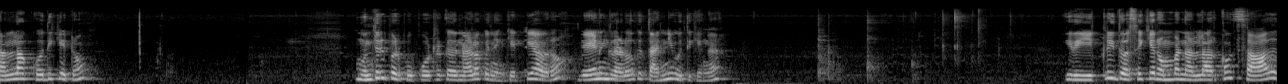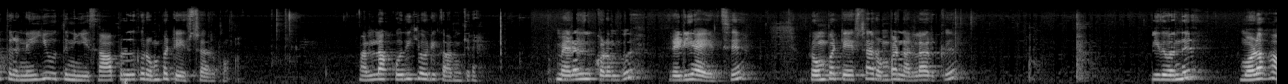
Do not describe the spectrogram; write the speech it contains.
நல்லா கொதிக்கட்டும். முந்திரி பருப்பு போட்டிருக்கிறதுனால கொஞ்சம் கெட்டியாக வரும். வேணுங்கிற அளவுக்கு தண்ணி ஊற்றிக்கோங்க இது இட்லி தோசைக்கு ரொம்ப நல்லாயிருக்கும் சாதத்தில் நெய் ஊற்றி நீங்கள் சாப்பிட்றதுக்கு ரொம்ப டேஸ்ட்டாக இருக்கும். நல்லா கொதிக்க ஓடி காமிக்கிறேன். மிளகு குழம்பு ரெடி ஆயிடுச்சு ரொம்ப டேஸ்ட்டாக ரொம்ப நல்லாயிருக்கு இது வந்து மிளகா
